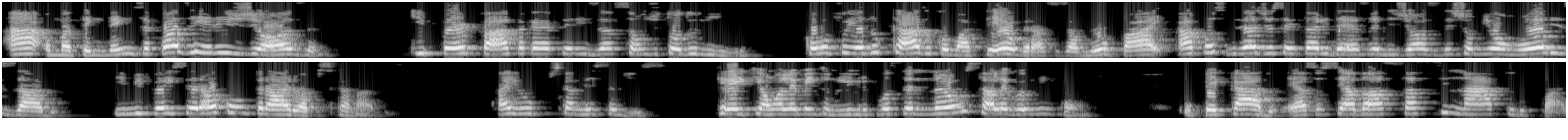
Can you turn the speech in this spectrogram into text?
Há uma tendência quase religiosa que perpassa a caracterização de todo o livro. Como fui educado como ateu, graças ao meu pai, a possibilidade de aceitar ideias religiosas deixou-me horrorizado e me fez ser ao contrário à psicanálise. Aí o psicanalista disse: Creio que há um elemento no livro que você não está levando em conta. O pecado é associado ao assassinato do pai.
